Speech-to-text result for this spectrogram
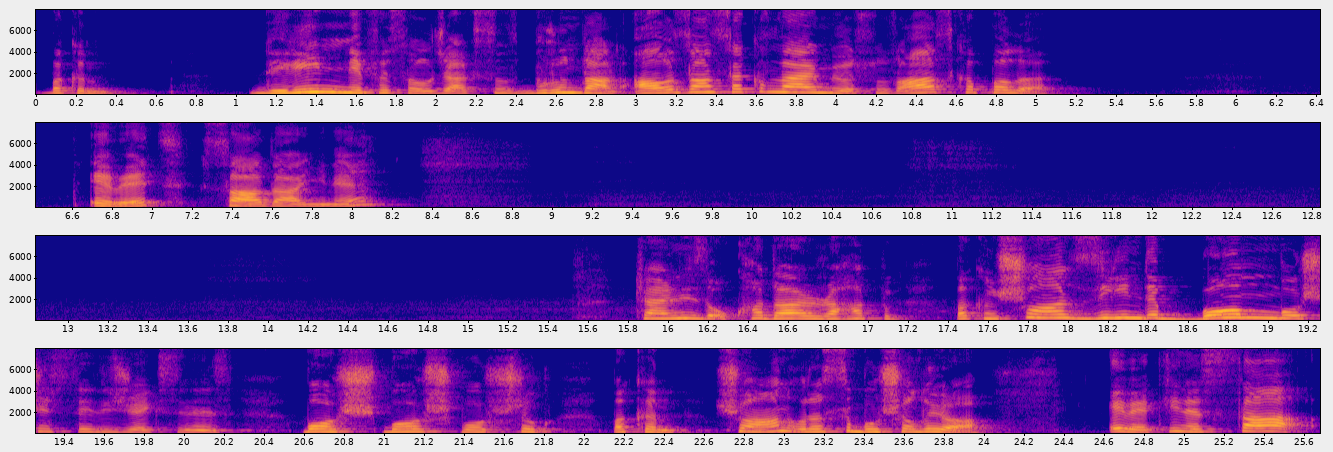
Bakın derin nefes alacaksınız burundan. Ağızdan sakın vermiyorsunuz. Ağız kapalı. Evet. Sağdan yine. Kendinizi o kadar rahat bakın şu an zihinde bomboş hissedeceksiniz. Boş, boş, boşluk. Bakın şu an orası boşalıyor. Evet yine sağ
